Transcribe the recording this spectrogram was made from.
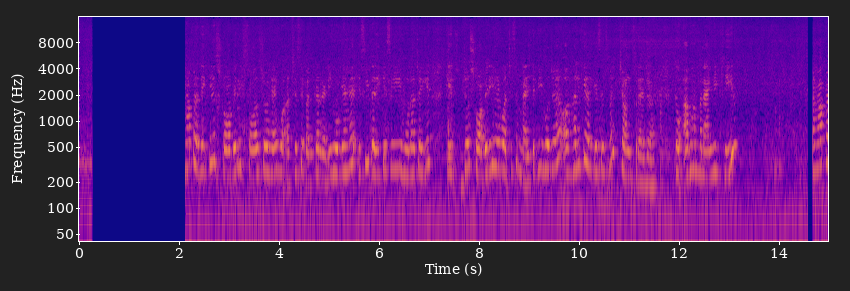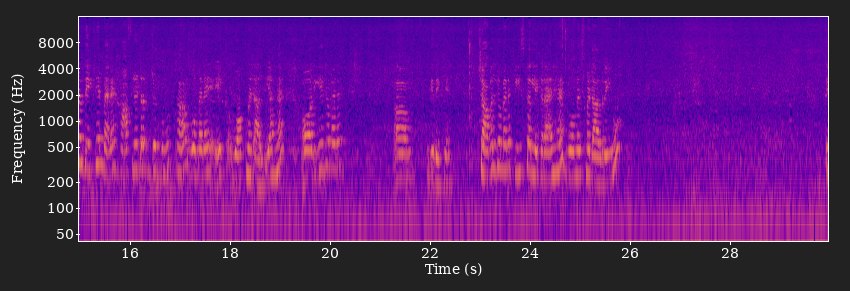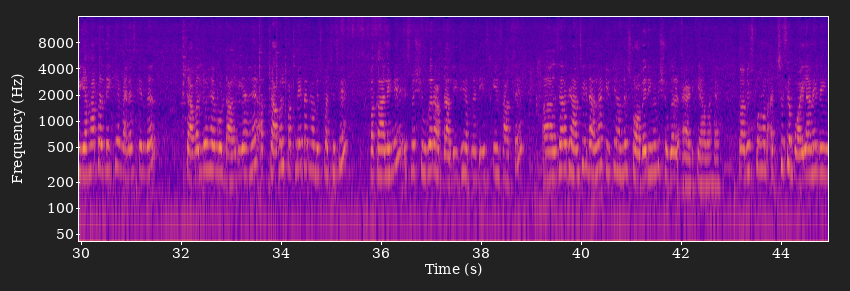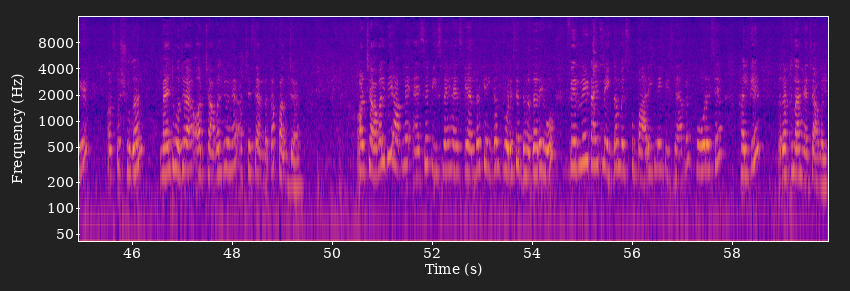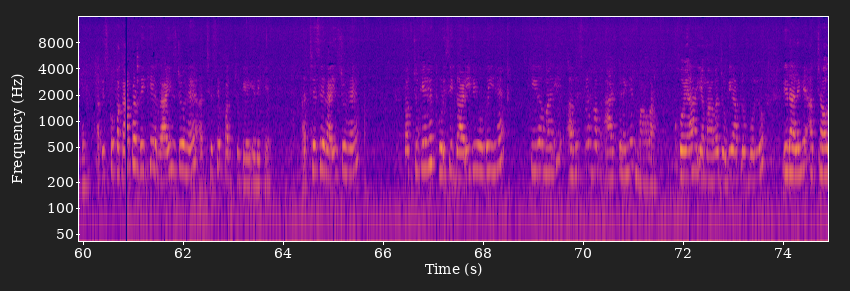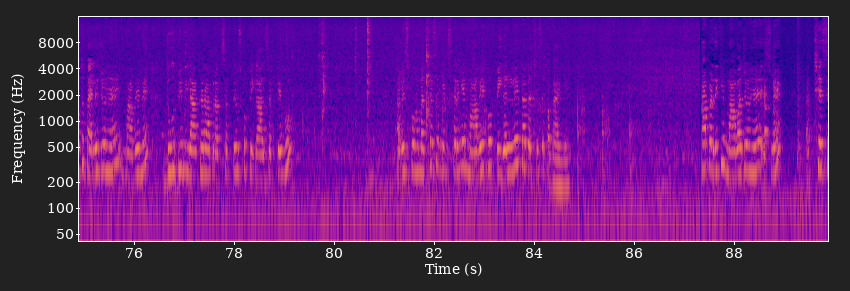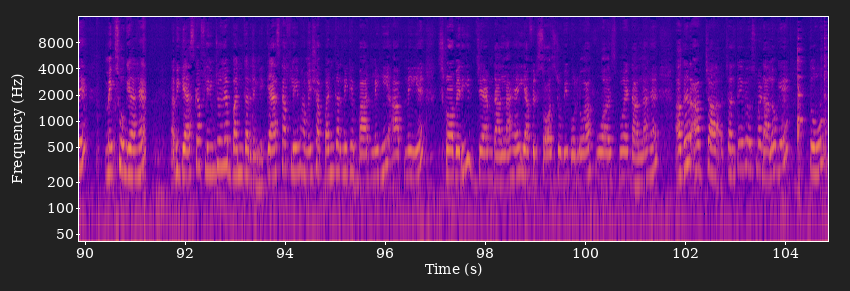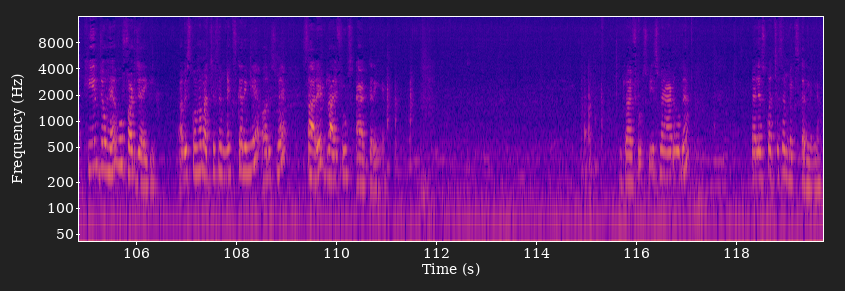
यहाँ पर देखिए स्ट्रॉबेरी सॉस जो है, वो अच्छे से बनकर रेडी हो गया है। इसी तरीके से ये होना चाहिए कि जो स्ट्रॉबेरी है, वो अच्छे से मेल्ट भी हो जाए और हल्के हल्के से इसमें चंक्स रह जाए। तो अब हम बनाएँगे खीर। यहाँ पर देखिए मैंने हाफ़ लीटर जो दूध था वो मैंने एक वॉक में डाल दिया है। और ये जो मैंने आ, ये देखिए चावल जो मैंने पीस कर लेकर आए हैं वो मैं इसमें डाल रही हूँ। तो यहाँ पर देखिए मैंने इसके अंदर चावल जो है वो डाल दिया है। अब चावल पकने तक हम इसको अच्छे से पका लेंगे। इसमें शुगर आप डाल दीजिए अपने टेस्ट के हिसाब से। जरा ध्यान से ही डालना क्योंकि हमने स्ट्रॉबेरी में भी शुगर ऐड किया हुआ है। तो अब इसको हम अच्छे से बॉईल आने देंगे और उसको शुगर मेल्ट हो जाए और चावल जो है अच्छे से अंदर का पक जाए। और चावल भी आपने ऐसे पीसने हैं इसके अंदर के एकदम थोड़े से धरधरे हो, फिरने टाइप में एकदम इसको बारीक नहीं पीसना है। आपने थोड़े से हल्के रखना है चावल को। अब इसको पका पर देखिए राइस जो है अच्छे से पक चुके हैं। ये देखिए, अच्छे से राइस जो है पक चुके हैं। थोड़ी सी गाढ़ी भी हो गई है। खीर हमारी, अब इसमें हम ऐड करेंगे मावा। खोया या मावा, जो भी आप लोग बोल लो, ये डालेंगे। आप चाहो तो पहले जो है, मावे में दूध भी मिलाकर आप रख सकते हो, उसको पिघाल सकते हो। अब इसको हम अच्छे से मिक्स करेंगे। मावे को पिघलने तक अच्छे से पकाएँगे। यहाँ पर देखिए, मावा जो है, इसमें अच्छे से मिक्स हो गया है। अभी गैस का फ्लेम जो है बंद कर देंगे। गैस का फ्लेम हमेशा बंद करने के बाद में ही आपने ये स्ट्रॉबेरी जैम डालना है या फिर सॉस जो भी बोलो आप, वो इसमें डालना है। अगर आप चलते हुए उसमें डालोगे तो खीर जो है वो फट जाएगी। अब इसको हम अच्छे से मिक्स करेंगे और इसमें सारे ड्राई फ्रूट्स ऐड करेंगे। ड्राई फ्रूट्स भी इसमें ऐड हो गए। पहले इसको अच्छे से मिक्स कर लेंगे।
